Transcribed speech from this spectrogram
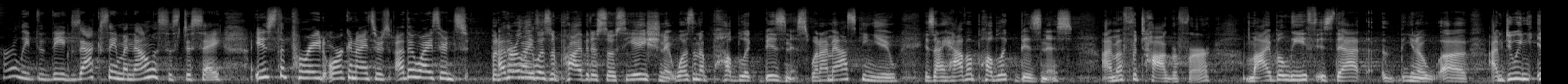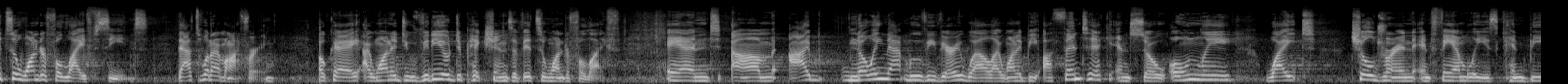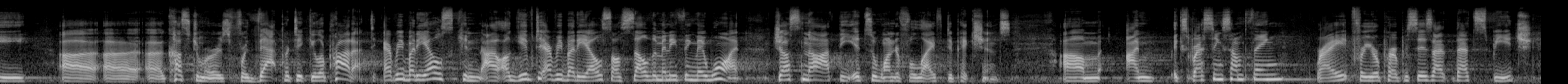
Hurley did the exact same analysis to say, is the parade organizers otherwise... But otherwise, Hurley was a private association. It wasn't a public business. What I'm asking you is I have a public business. I'm a photographer. My belief is that, you know, uh, I'm doing It's a Wonderful Life scenes. That's what I'm offering, okay? I want to do video depictions of It's a Wonderful Life. And um, I, knowing that movie very well, I want to be authentic, and so only white children and families can be uh, uh, uh, customers for that particular product. Everybody else can, I'll, give to everybody else, I'll sell them anything they want, just not the It's a Wonderful Life depictions. Um, I'm expressing something, right, for your purposes at that speech.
